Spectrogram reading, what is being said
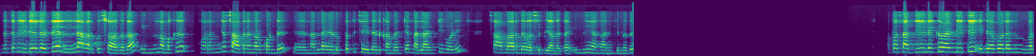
ഇന്നത്തെ വീഡിയോയിലോട്ട് എല്ലാവർക്കും സ്വാഗതം. ഇന്ന് നമുക്ക് കുറഞ്ഞ സാധനങ്ങൾ കൊണ്ട് നല്ല എളുപ്പത്തിൽ ചെയ്തെടുക്കാൻ പറ്റിയ നല്ല അടിപൊളി സാമ്പാറിന്റെ റെസിപ്പിയാണ് കേട്ടോ ഇന്ന് ഞാൻ കാണിക്കുന്നത്. അപ്പൊ സദ്യയിലേക്ക് വേണ്ടിയിട്ട് ഇതേപോലെ ഒന്ന് നിങ്ങൾ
